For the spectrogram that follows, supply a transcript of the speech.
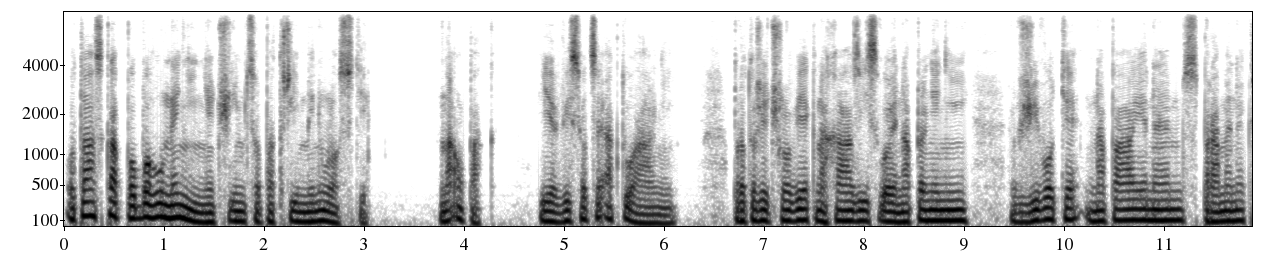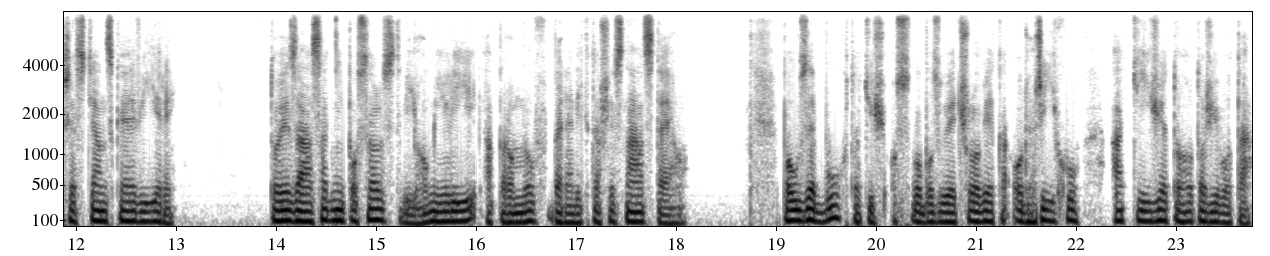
Otázka po Bohu není něčím, co patří minulosti. Naopak, je vysoce aktuální, protože člověk nachází svoje naplnění v životě napájeném z pramene křesťanské víry – to je zásadní poselství homílí a promluv Benedikta XVI. Pouze Bůh totiž osvobozuje člověka od hříchu a tíže tohoto života.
